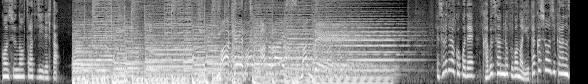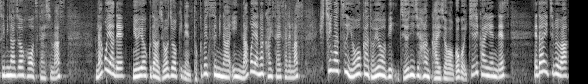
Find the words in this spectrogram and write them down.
今週のストラテジーでした。マーケットアナライズマンデーそれではここで株365の豊商事からのセミナー情報をお伝えします。名古屋でニューヨークダウ上場記念特別セミナー in 名古屋が開催されます。7月8日土曜日12時半会場午後1時開演です。第1部は、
